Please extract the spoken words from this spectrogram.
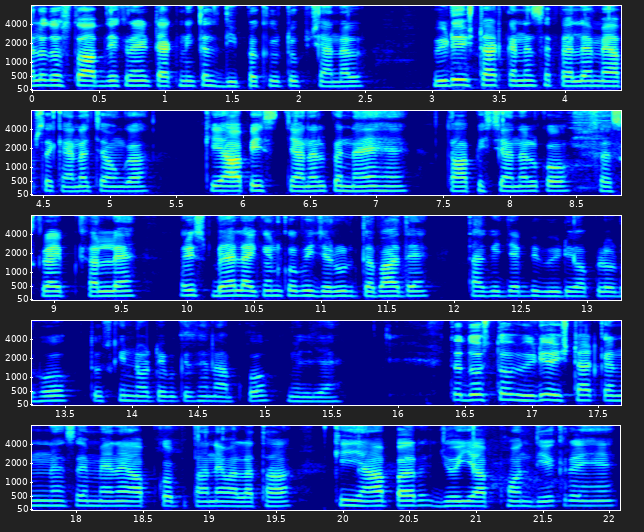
हेलो दोस्तों, आप देख रहे हैं technical Deepak YouTube channel. Video start करने से पहले मैं आपसे कहना चाहूँगा कि आप इस चैनल पर नए हैं तो आप इस चैनल को सब्सक्राइब कर लें और इस बेल आइकन को भी ज़रूर दबा दें ताकि जब भी वीडियो अपलोड हो तो उसकी नोटिफिकेशन आपको मिल जाए। तो दोस्तों, वीडियो स्टार्ट करने से मैंने आपको बताने वाला था कि यहाँ पर जो ये आप फ़ोन देख रहे हैं,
